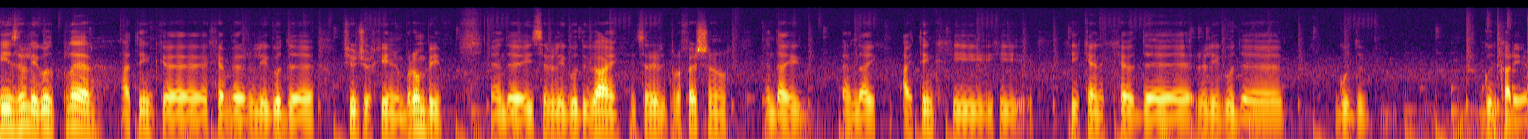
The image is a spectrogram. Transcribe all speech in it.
He is really good player. I think uh, have a really good uh, future here in Brøndby, and uh, he's a really good guy. He's really professional, and I and I I think he he he can have the really good uh, good good career.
